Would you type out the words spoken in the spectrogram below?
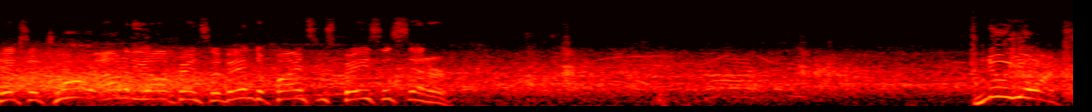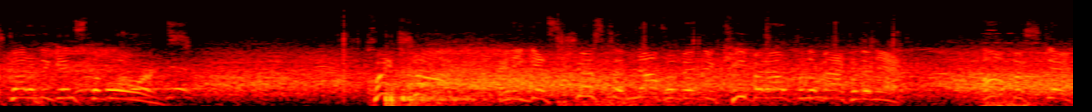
takes a tour out of the offensive end to find some space at center. New York's got it against the boards. Quick shot, and he gets just enough of it to keep it out from the back of the net. Off a stick.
